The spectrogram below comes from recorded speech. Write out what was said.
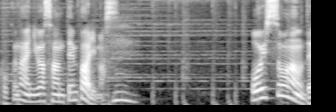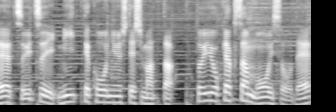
国内には3店舗あります。うん、美味しそうなのでついつい見入って購入してしまったというお客さんも多いそうで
